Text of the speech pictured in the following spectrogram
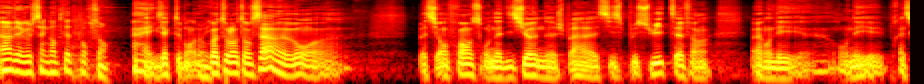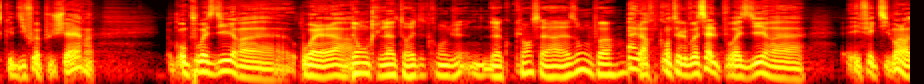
1,54%. Ah, exactement. Donc quand on entend ça, euh, bon, bah, si en France on additionne, je sais pas, 6 plus 8, enfin, on, est, on est presque 10 fois plus cher on pourrait se dire, euh, voilà. Donc l'autorité de, la concurrence, elle a raison ou pas? Alors quand elle voit ça, elle pourrait se dire, euh, effectivement, alors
